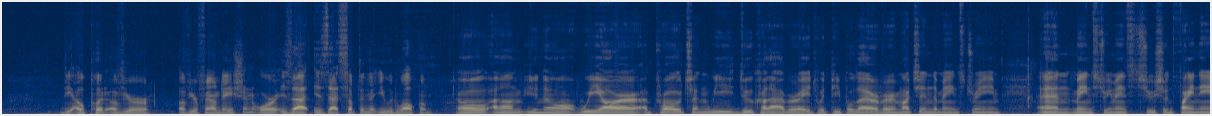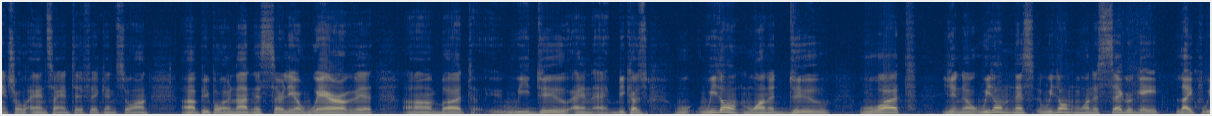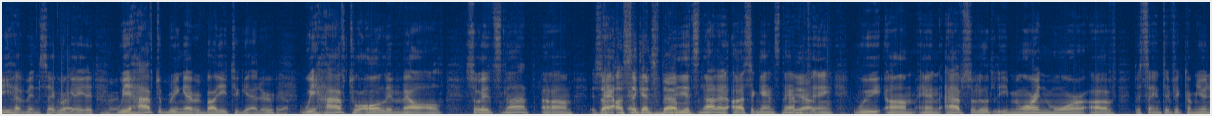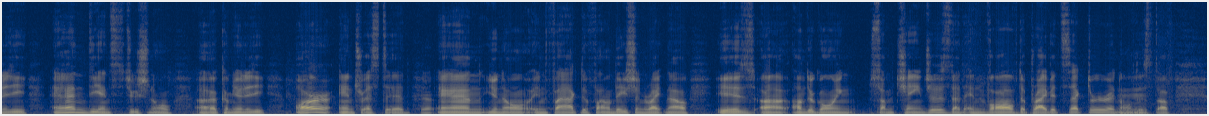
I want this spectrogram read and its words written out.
the output of your of your foundation, or is that is that something that you would welcome? Oh, um, you know, we are approach and we do collaborate with people that are very much in the mainstream and mainstream institutions, financial and scientific, and so on. Uh, people are not necessarily aware of it, um, but we do, and uh, because we don't want to do what you know, we don't nec- we don't want to segregate like we have been segregated. right. We have to bring everybody together. Yeah. We have to all evolve. So it's not. Um, It's not a- us against them. It's not an us against them Yeah. thing. We um, and absolutely more and more of the scientific community and the institutional uh, community are interested Yeah. and you know in fact the foundation right now is uh, undergoing some changes that involve the private sector and all this stuff.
